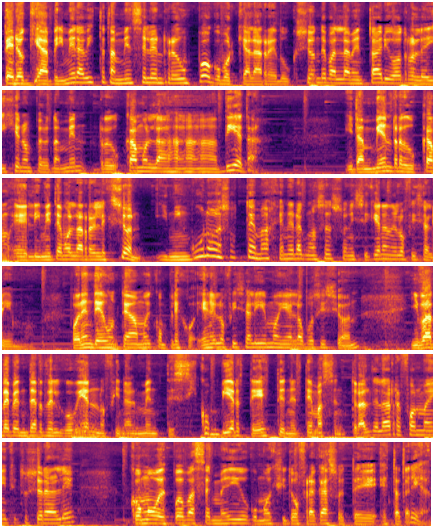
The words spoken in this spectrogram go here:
pero que a primera vista también se le enredó un poco, porque a la reducción de parlamentarios otros le dijeron, pero también reduzcamos las dietas. Y también reduzcamos, eh, limitemos la reelección. Y ninguno de esos temas genera consenso ni siquiera en el oficialismo. Por ende, es un tema muy complejo en el oficialismo y en la oposición. Y va a depender del gobierno finalmente si convierte este en el tema central de las reformas institucionales, cómo después va a ser medido como éxito o fracaso este, esta tarea.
